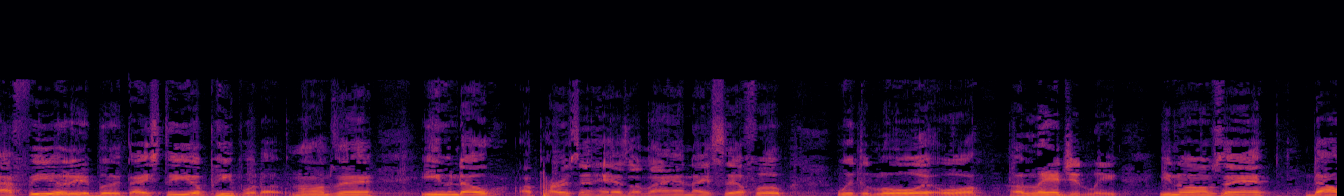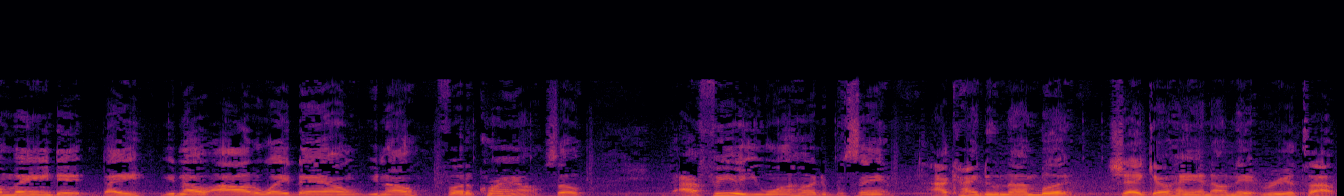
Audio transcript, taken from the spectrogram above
I feel that, but they still people though. You know what I'm saying? Even though a person has aligned themselves up with the Lord or allegedly, you know what I'm saying? Don't mean that they, you know, all the way down, you know, for the crown. So I feel you 100%. I can't do nothing but shake your hand on that real top.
